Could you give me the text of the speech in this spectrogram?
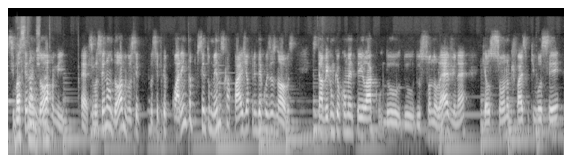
se você não né? dorme, né? É, se você não dorme, você, você fica 40% menos capaz de aprender coisas novas. Isso tem a ver com o que eu comentei lá do, do, do sono leve, né? Que é o sono que faz com que você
